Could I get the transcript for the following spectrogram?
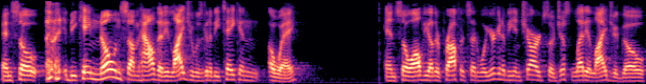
And so it became known somehow that Elijah was going to be taken away. And so all the other prophets said, Well, you're going to be in charge, so just let Elijah go,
